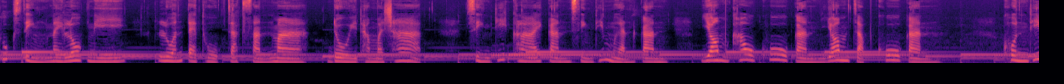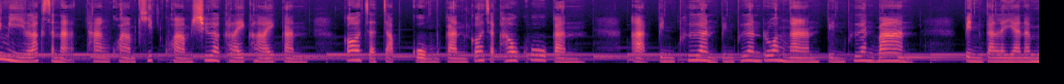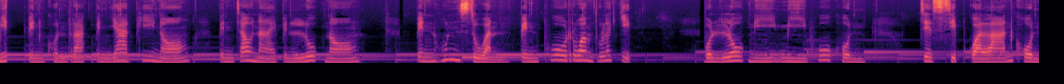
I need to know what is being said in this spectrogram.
ทุกสิ่งในโลกนี้ ล้วนแต่ถูกจัดสรรมาโดยธรรมชาติ สิ่งที่คล้ายกันสิ่งที่เหมือนกัน ย่อมเข้าคู่กัน ย่อมจับคู่กัน คนที่มีลักษณะทางความคิดความเชื่อคล้ายๆกัน ก็จะจับกลุ่มกันก็จะเข้าคู่กัน อาจเป็นเพื่อน เป็นเพื่อนร่วมงาน เป็นเพื่อนบ้าน เป็นกัลยาณมิตร เป็นคนรัก เป็นญาติพี่น้อง เป็นเจ้านาย เป็นลูกน้อง เป็นหุ้นส่วน เป็นผู้ร่วมธุรกิจ บนโลกนี้มีผู้คน 70 กว่าล้านคน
